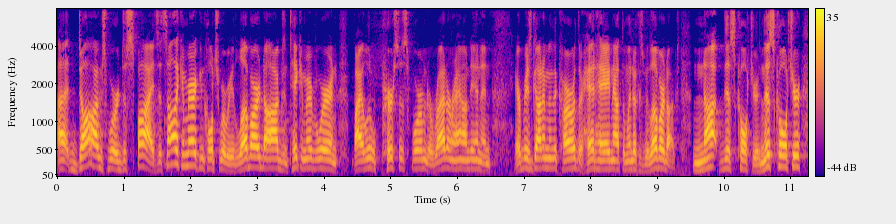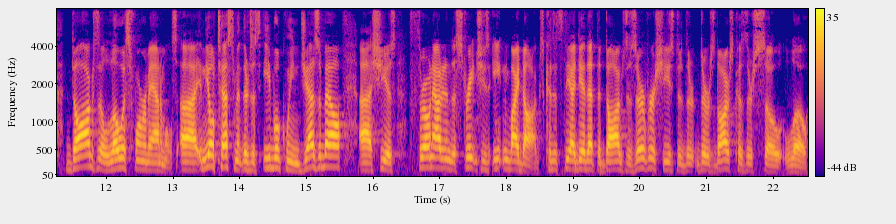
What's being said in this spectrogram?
uh, dogs were despised. It's not like American culture where we love our dogs and take them everywhere and buy little purses for them to ride around in and Everybody's got them in the car with their head hanging out the window because we love our dogs. Not this culture. In this culture, dogs are the lowest form of animals. Uh, in the Old Testament, there's this evil queen Jezebel. Uh, she is thrown out into the street and she's eaten by dogs because it's the idea that the dogs deserve her. She deserves dogs because they're so low.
